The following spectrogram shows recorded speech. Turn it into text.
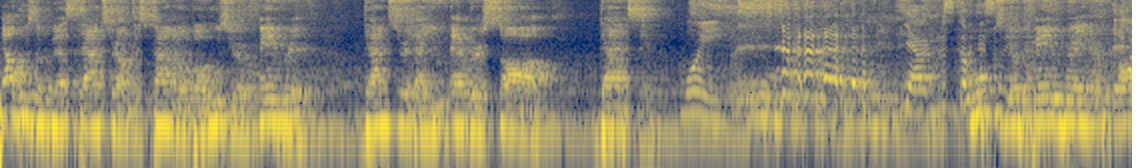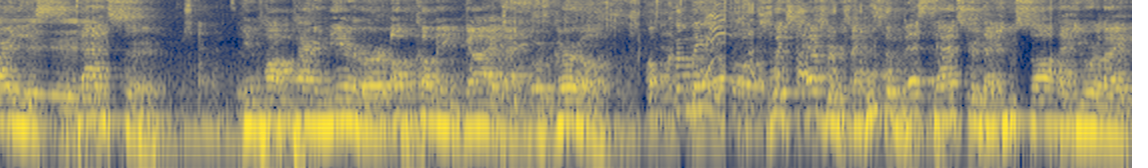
not who's the best dancer on this panel, but who's your favorite dancer that you ever saw dancing? Boy. yeah, let's go Who's this your way. favorite artist, dancer, hip hop pioneer, or upcoming guy that or girl? Upcoming. Whichever. Like, who's the best dancer that you saw that you were like?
